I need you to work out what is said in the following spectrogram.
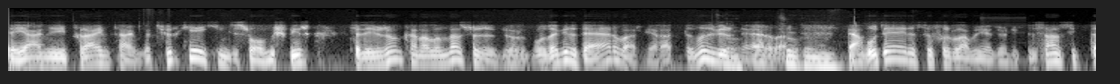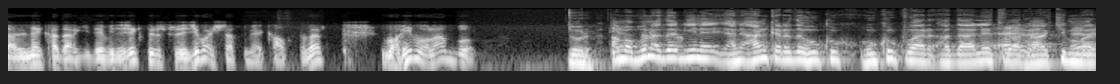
E, yani prime time'da Türkiye ikincisi olmuş bir televizyon kanalından söz ediyoruz. Burada bir değer var, yarattığımız bir değer var. Çok önemli. Yani bu değeri sıfırlamaya dönük lisans iptaline kadar gidebilecek bir süreci başlatmaya kalktılar. Vahim olan bu. Doğru. Ama buna da yine yani Ankara'da hukuk hukuk var, adalet var, Evet, hakim var.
